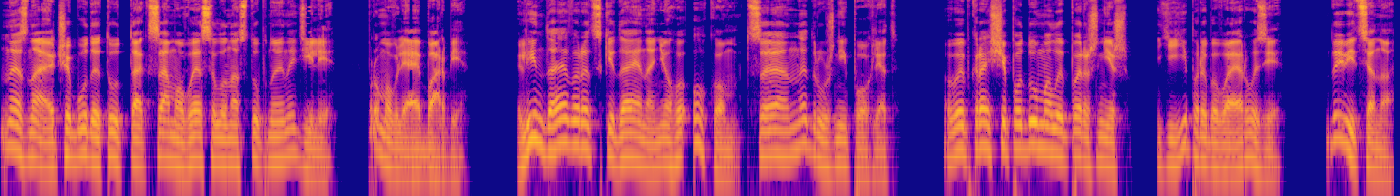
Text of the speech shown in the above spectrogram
Не знаю, чи буде тут так само весело наступної неділі, промовляє Барбі. Лінда Еверет скидає на нього оком. Це недружній погляд. Ви б краще подумали, перш ніж її перебиває Розі. Дивіться но,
